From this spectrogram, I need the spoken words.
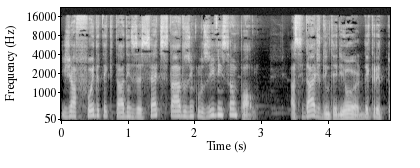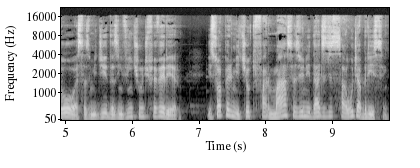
e já foi detectada em 17 estados, inclusive em São Paulo. A cidade do interior decretou essas medidas em 21 de fevereiro e só permitiu que farmácias e unidades de saúde abrissem.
